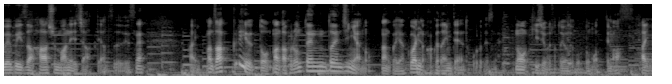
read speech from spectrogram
Web is a Harsh Manager ってやつですね。はいまあ、ざっくり言うと、なんかフロントエンドエンジニアのなんか役割の拡大みたいなところですね、の記事をちょっと読んでいこうと思ってます。はい。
